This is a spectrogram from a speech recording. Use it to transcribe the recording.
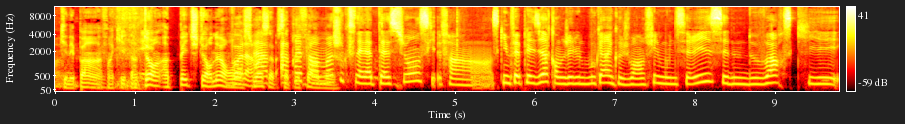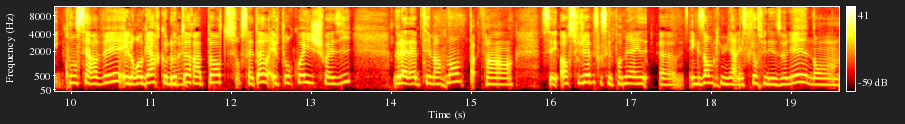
euh, Qui n'est pas, un- enfin qui est un, page turner en Voilà. soi, ça, ça Après, peut faire enfin, un moi, je trouve que c'est une adaptation. Ce qui, enfin, ce qui me fait plaisir quand j'ai lu le bouquin et que je vois un film ou une série, c'est de, de voir ce qui est conservé et le regard que l'auteur apporte sur cette œuvre et pourquoi il choisit de l'adapter maintenant. Enfin, c'est hors sujet parce que c'est le premier euh, exemple qui me vient à l'esprit. J'en suis désolée. Dans-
